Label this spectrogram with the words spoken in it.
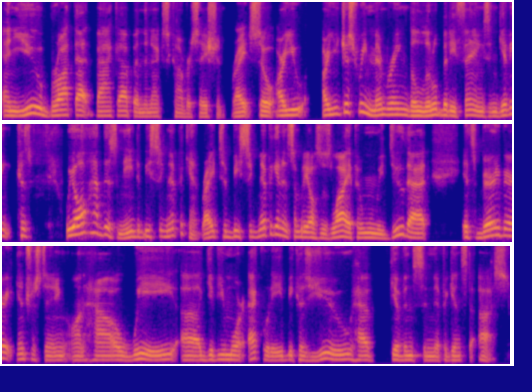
and you brought that back up in the next conversation, right? So are you are you just remembering the little bitty things and giving because we all have this need to be significant, right? To be significant in somebody else's life. And when we do that, it's very, very interesting on how we uh, give you more equity because you have given significance to us.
